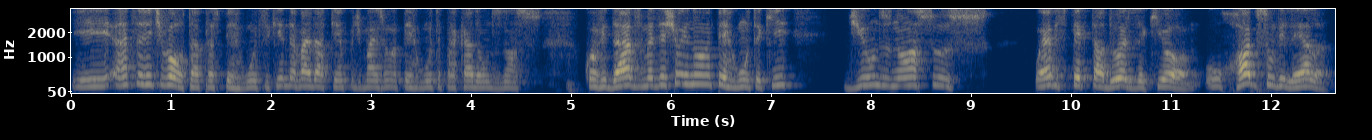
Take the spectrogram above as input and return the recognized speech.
E antes a gente voltar para as perguntas aqui, ainda vai dar tempo de mais uma pergunta para cada um dos nossos convidados, mas deixa eu ir numa pergunta aqui de um dos nossos web espectadores aqui, ó, o Robson Vilela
